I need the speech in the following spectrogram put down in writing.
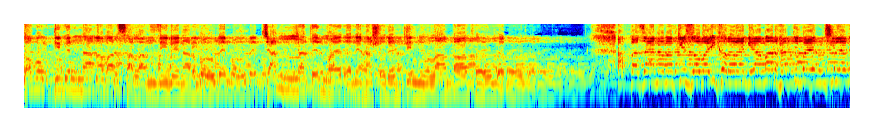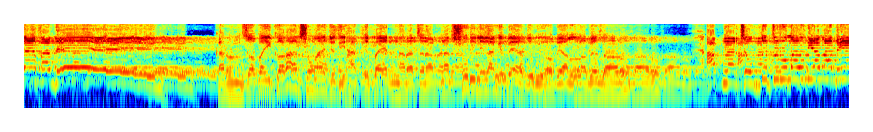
ধমক দিবেন না, আমার সালাম দিবেন আর বলবেন, জান্নাতের ময়দানে হাসরের দিন মোলাকাত হয়ে যাবে। আব্বা জান, আমাকে জবাই করার আগে আমার হাতে পায়ে রশি লাগায় বাঁধে। কারণ জবাই করার সময় যদি হাতে পায়ের নাড়াচাড়া আপনার শরীরে লাগে, বেয়াদবি হবে, আল্লাহ বেজার। আপনার চোখ দুটো রুমাল দিয়া বাঁধেন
